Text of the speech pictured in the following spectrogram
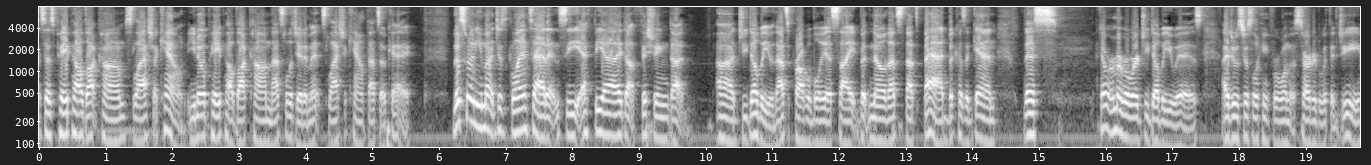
It says paypal.com slash account. You know paypal.com, that's legitimate, slash account, that's okay. This one you might just glance at it and see fbi.phishing.gw. Uh, that's probably a site, but no, that's that's bad because again, this I don't remember where GW is. I was just looking for one that started with a G.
